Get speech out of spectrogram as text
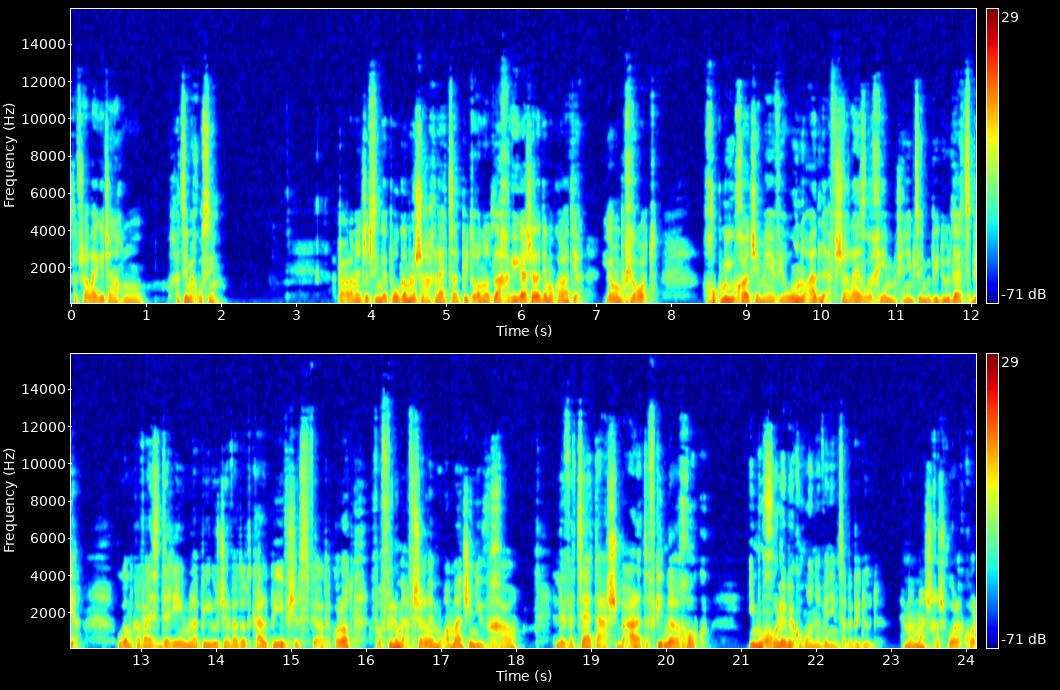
אז אפשר להגיד שאנחנו חצי מכוסים. הפרלמנט של סינגפור גם לא שכח לייצר פתרונות לחגיגה של הדמוקרטיה, יום הבחירות. חוק מיוחד שהם העבירו נועד לאפשר לאזרחים שנמצאים בבידוד להצביע. הוא גם קבע הסדרים לפעילות של ועדות קלפי ושל ספירת הקולות, והוא אפילו מאפשר למועמד שנבחר לבצע את ההשבעה לתפקיד מרחוק אם הוא חולה בקורונה ונמצא בבידוד. הם ממש חשבו על הכל.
